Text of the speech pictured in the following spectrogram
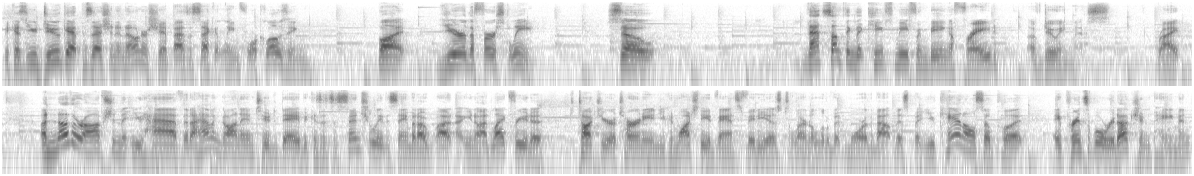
Because you do get possession and ownership as a second lien foreclosing, but you're the first lien. So that's something that keeps me from being afraid of doing this, right? Another option that you have that I haven't gone into today because it's essentially the same, but I, I you know, I'd like for you to to talk to your attorney, and you can watch the advanced videos to learn a little bit more about this. But you can also put a principal reduction payment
